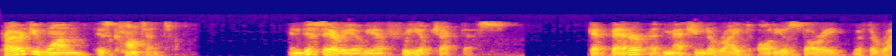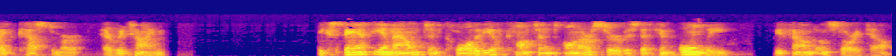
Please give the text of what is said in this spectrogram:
Priority one is content. In this area, we have three objectives: get better at matching the right audio story with the right customer every time, expand the amount and quality of content on our service that can only be found on Storytel,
